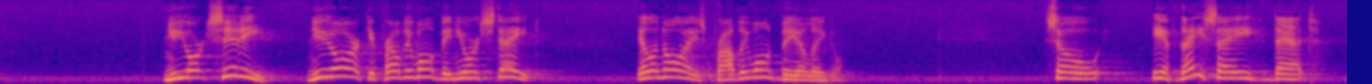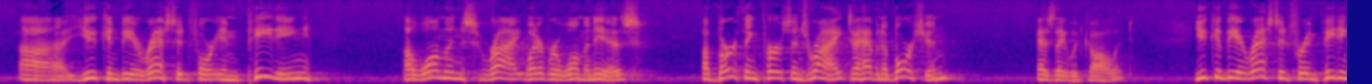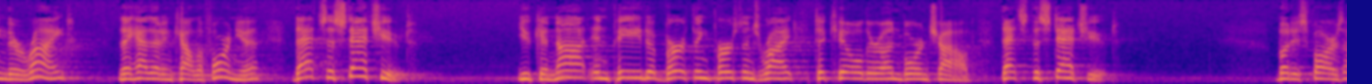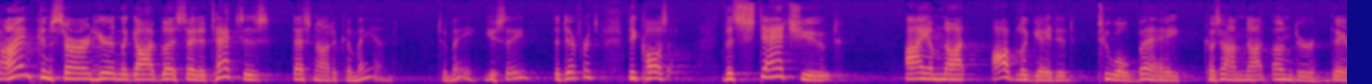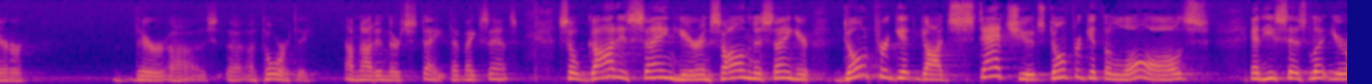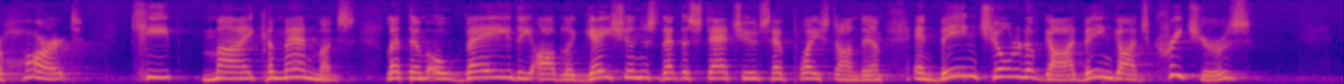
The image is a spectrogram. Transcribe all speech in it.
New York City, New York, it probably won't be. New York State, Illinois probably won't be illegal. So if they say that uh, you can be arrested for impeding a woman's right, whatever a woman is, a birthing person's right to have an abortion, as they would call it, you could be arrested for impeding their right. They have that in California. That's a statute. You cannot impede a birthing person's right to kill their unborn child. That's the statute. But as far as I'm concerned, here in the God blessed state of Texas, that's not a command to me. You see the difference? Because the statute, I am not obligated to obey because I'm not under their, their uh, uh authority. I'm not in their state. That makes sense? So God is saying here, and Solomon is saying here, don't forget God's statutes, don't forget the laws. And he says, let your heart keep my commandments. Let them obey the obligations that the statutes have placed on them. And being children of God, being God's creatures,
